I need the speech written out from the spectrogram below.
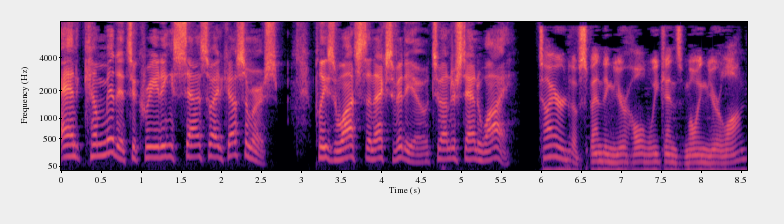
and committed to creating satisfied customers. Please watch the next video to understand why. Tired of spending your whole weekends mowing your lawn?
